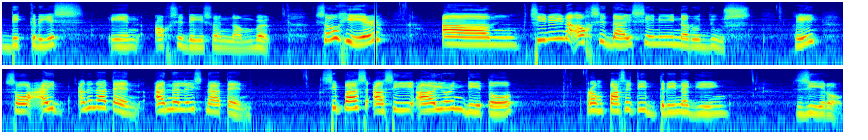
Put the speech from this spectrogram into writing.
decrease in oxidation number. So here, um, sino yung na-oxidize, sino yung na-reduce. Okay? So, I, ano natin? Analyze natin. Si, pas, uh, si iron dito, from positive 3 naging 0.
